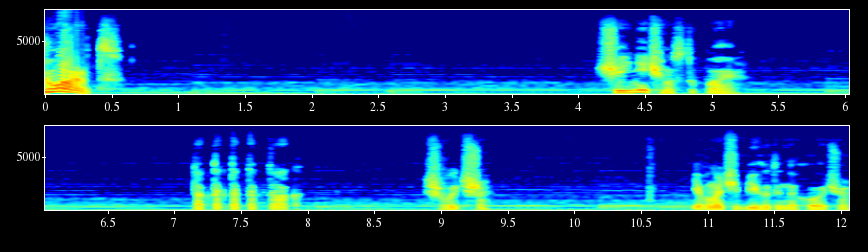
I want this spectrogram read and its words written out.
Чорт! Ще й ніч наступає. Так, так, так, так, так. Швидше. Я вночі бігати не хочу.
